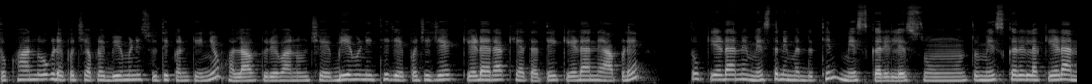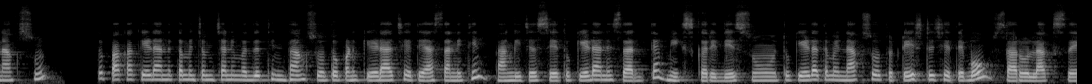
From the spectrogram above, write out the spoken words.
તો ખાંડ ઓગળે પછી આપણે બે મિનિટ સુધી કન્ટિન્યુ હલાવતું રહેવાનું છે. બે મિનિટ થઈ જાય પછી જે કેળા રાખ્યા હતા તે કેળાને આપણે, તો કેળાને મેસની મદદથી મેસ કરી લેશું. તો મેસ કરેલા કેળા નાખશું. તો પાકા કેળાને તમે ચમચાની મદદથી ભાંગશો તો પણ કેળા છે તે આસાનીથી ભાંગી જશે. તો કેળાને સારી રીતે મિક્સ કરી દેશું. તો કેળા તમે નાખશો તો ટેસ્ટ છે તે બહુ સારો લાગશે.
